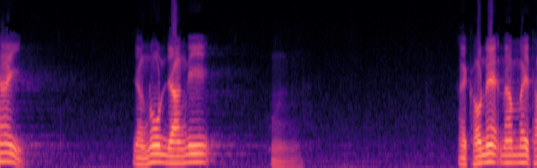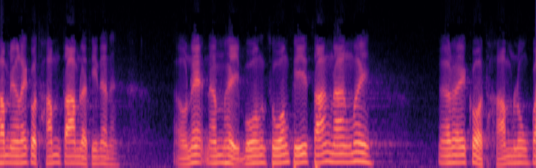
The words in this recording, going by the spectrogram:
ให้ อย่างโน้นอย่างนี้ อืม เขาแนะนำให้ทำอย่างไรก็ทำตามแหละทีนั้นนะเอาแนะนำให้บวงสวงผีสางนางไม่อะไรก็ทำลงไป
